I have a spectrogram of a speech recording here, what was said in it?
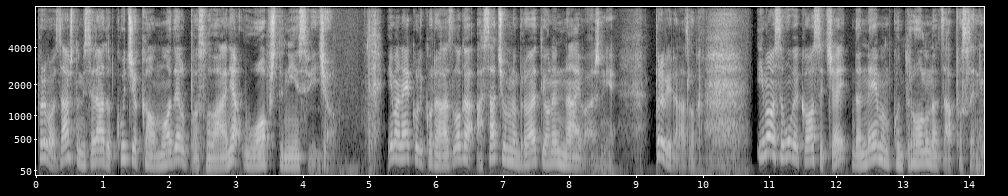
Prvo, zašto mi se rad od kuće kao model poslovanja uopšte nije sviđao? Ima nekoliko razloga, a sad ću vam nabrojati one najvažnije. Prvi razlog. Imao sam uvek osjećaj da nemam kontrolu nad zaposlenim.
